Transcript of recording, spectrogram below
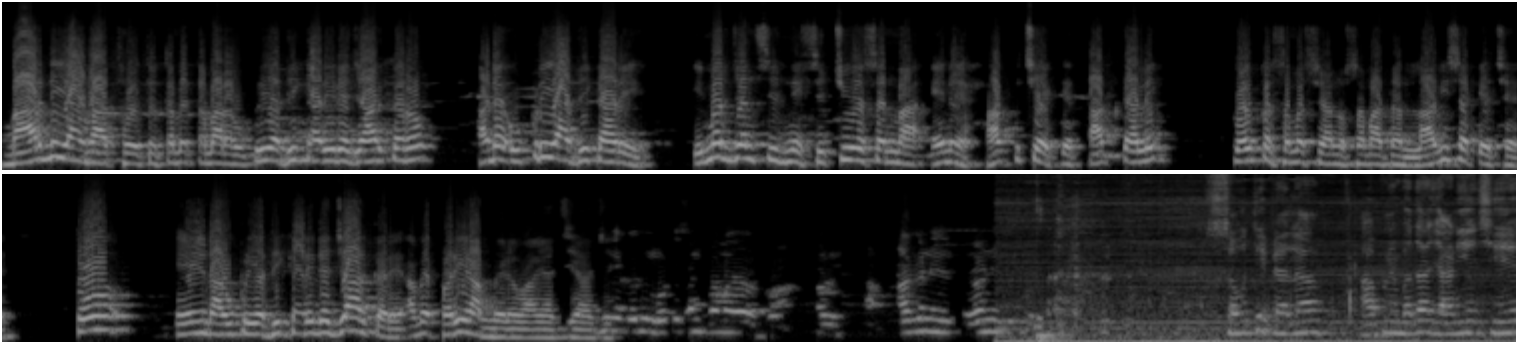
બહારની આ વાત હોય તો તમે તમારા ઉપરી અધિકારીને જાણ કરો. અને ઉપરી અધિકારી ઇમરજન્સીની સિચ્યુએશનમાં એને હક છે કે તાત્કાલિક કોઈ પણ સમસ્યાનું સમાધાન લાવી શકે છે તો એના ઉપરી અધિકારીને જાણ કરે. અમે પરિણામ મેળવાયા છે આજે. મોટી સૌથી પહેલા આપણે બધા જાણીએ છીએ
